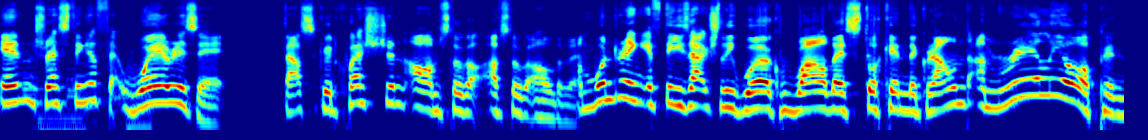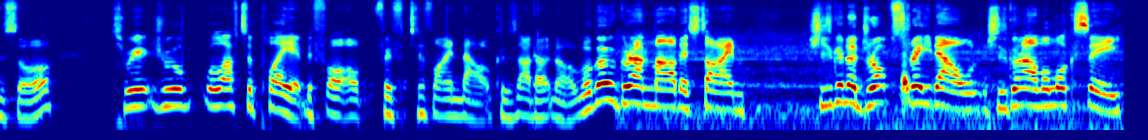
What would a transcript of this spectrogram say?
interesting effect. Where is it? That's a good question. Oh, I'm still got. I've still got hold of it. I'm wondering if these actually work while they're stuck in the ground. I'm really hoping so. So we, we'll, we'll have to play it before to find out because I don't know. We'll go grandma this time. She's to drop straight down. She's going to have a look-see. See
